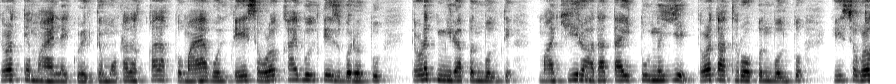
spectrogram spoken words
तेवढ्यात त्या मायाला ऐकू एकदम मोठा धक्का लागतो. माया बोलते हे सगळं काय बोलतेस बरं तू? तेवढ्यात मीरा पण बोलते माझी राधाताई तू नाही आहे तेवढ्यात अथर्व पण बोलतो हे सगळं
